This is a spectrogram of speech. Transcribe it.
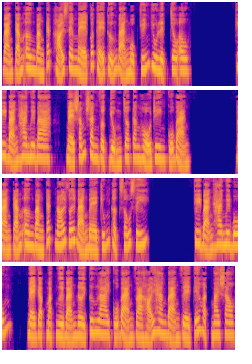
Bạn cảm ơn bằng cách hỏi xem mẹ có thể thưởng bạn một chuyến du lịch châu Âu. Khi bạn 23, mẹ sắm sanh vật dụng cho căn hộ riêng của bạn. Bạn cảm ơn bằng cách nói với bạn bè chúng thật xấu xí. Khi bạn 24, mẹ gặp mặt người bạn đời tương lai của bạn và hỏi han bạn về kế hoạch mai sau.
